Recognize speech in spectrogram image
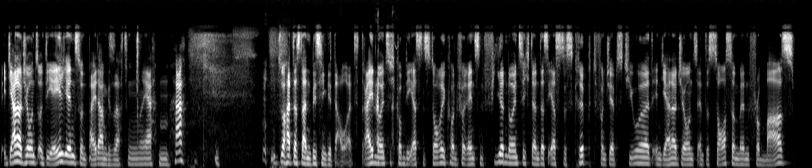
Indiana Jones und die Aliens und beide haben gesagt, ja, hm, ha. So hat das dann ein bisschen gedauert. 93 kommen die ersten Story-Konferenzen, 94 dann das erste Skript von Jeb Stewart, Indiana Jones and the Sorcererman from Mars.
